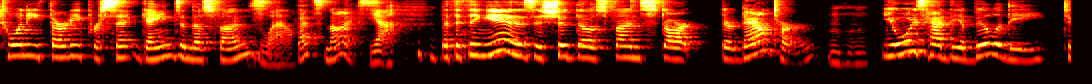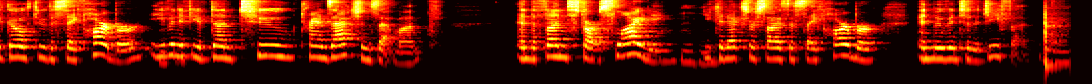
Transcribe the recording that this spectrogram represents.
20, 30% gains in those funds. Wow. That's nice. Yeah. but the thing is, is should those funds start their downturn, mm-hmm. you always had the ability to go through the safe harbor, even mm-hmm. if you've done two transactions that month and the funds start sliding, mm-hmm. you could exercise the safe harbor and move into the G fund. Mm-hmm.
